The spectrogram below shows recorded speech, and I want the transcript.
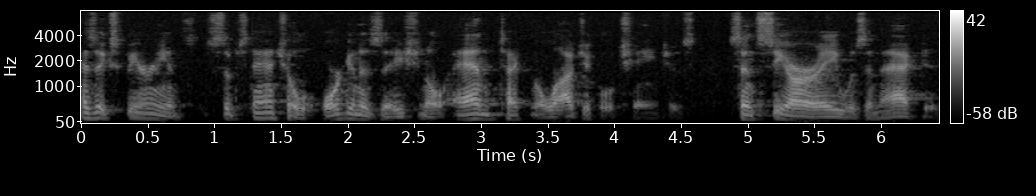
has experienced substantial organizational and technological changes since CRA was enacted.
